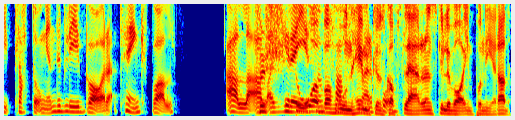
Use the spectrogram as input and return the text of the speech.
i plattången. Det blir ju bara, tänk på all, alla, alla grejer Förstå som vad hon, fastnar hemkunskapsläraren, skulle vara imponerad.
